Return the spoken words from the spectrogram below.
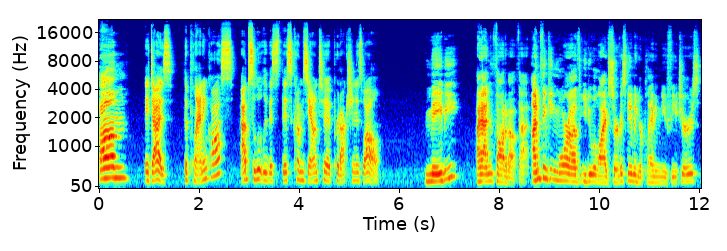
um It does. The planning costs? Absolutely. This this comes down to production as well. Maybe. I hadn't thought about that. I'm thinking more of you do a live service game and you're planning new features.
